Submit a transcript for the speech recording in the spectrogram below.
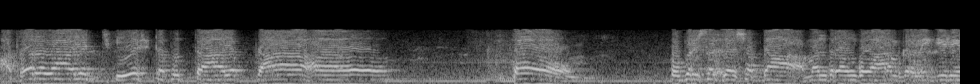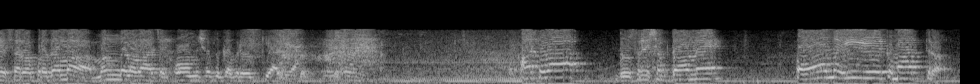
अथर्वाय ज्येष्ठ पुत्राय प्राह। ओम। उपनिषद शब्द मंत्रों को आरंभ करने के लिए सर्वप्रथम मंगलवाचक ओम शब्द का प्रयोग किया गया। अथवा दूसरे शब्दों में, ओम ही एकमात्र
